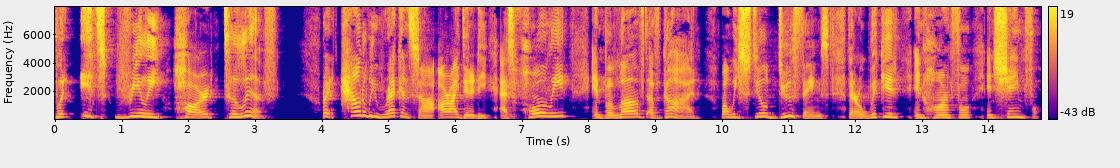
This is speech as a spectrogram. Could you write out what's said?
But it's really hard to live, right? How do we reconcile our identity as holy and beloved of God while we still do things that are wicked and harmful and shameful?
